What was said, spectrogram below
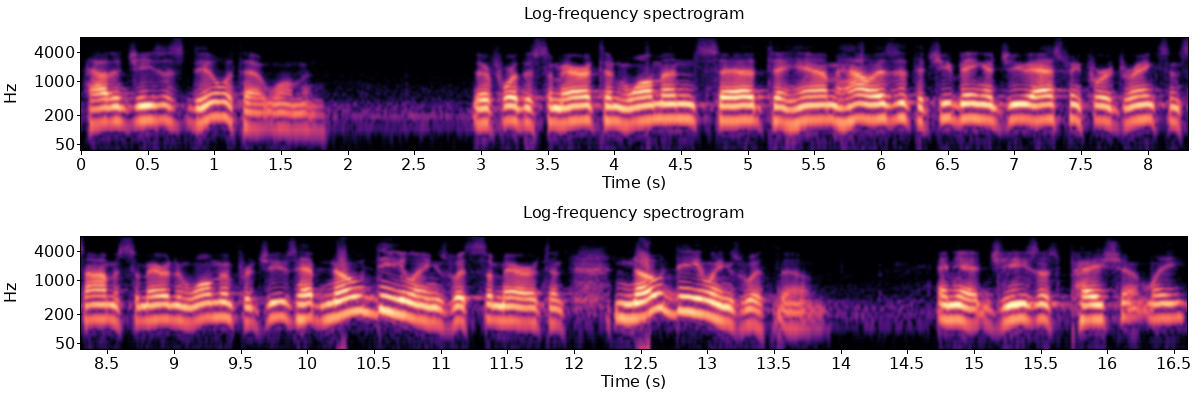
how did Jesus deal with that woman? Therefore, the Samaritan woman said to him, How is it that you, being a Jew, ask me for a drink since I'm a Samaritan woman? For Jews have no dealings with Samaritans, no dealings with them. And yet, Jesus patiently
